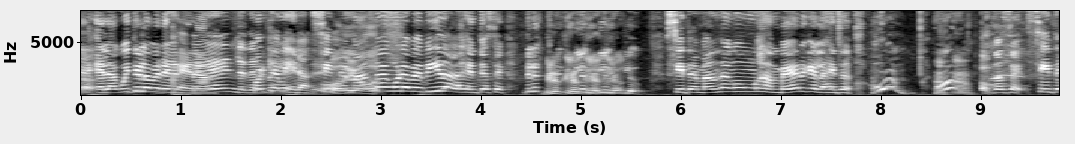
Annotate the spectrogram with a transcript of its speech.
agüita? el agüita y la berenjena. Depende, Porque depende. mira, si Oh, te Dios. mandan una bebida, la gente hace glu, Glu, glu, glu, glu. Si te mandan un hamburger, la gente hace um. Ajá. Entonces, si te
